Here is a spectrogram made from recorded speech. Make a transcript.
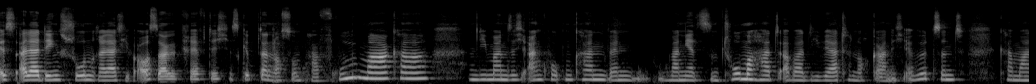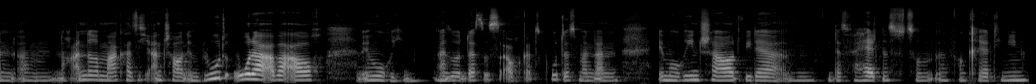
ist allerdings schon relativ aussagekräftig. Es gibt dann noch so ein paar Frühmarker, die man sich angucken kann. Wenn man jetzt Symptome hat, aber die Werte noch gar nicht erhöht sind, kann man ähm, noch andere Marker sich anschauen im Blut oder aber auch im Urin. Also das ist auch ganz gut, dass man dann im Urin schaut, wie, der, wie das Verhältnis zum, äh, von Kreatinin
